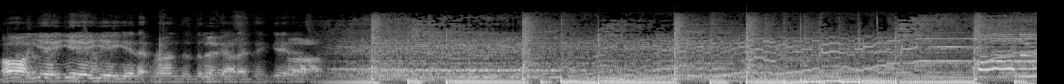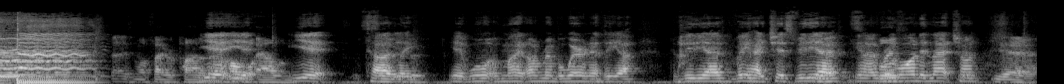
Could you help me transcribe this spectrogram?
oh yeah, that yeah, yeah, yeah. That run, the, That legato is- thing. Yeah, Ah. that's my favourite part of yeah, the whole yeah, album. yeah, totally. good. yeah, well, mate, I remember wearing it the uh, the video VHS video. Yeah, you know, rewinding that, trying. Yeah,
